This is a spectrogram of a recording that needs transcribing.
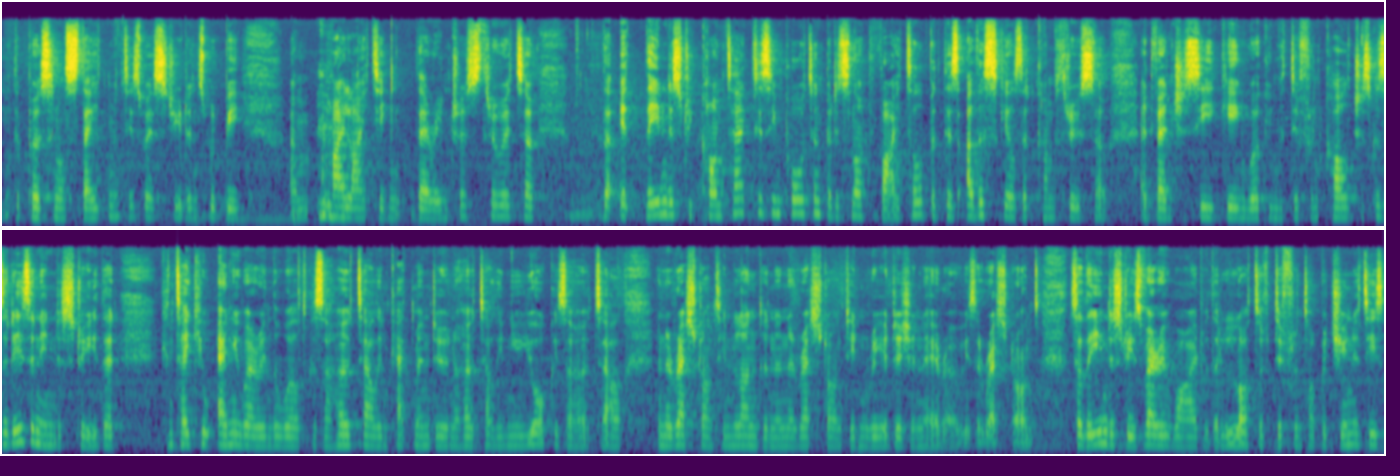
The personal statement is where students would be um, highlighting their interest through it. So the, it, the industry contact is important, but it's not vital. But there's other skills that come through. So adventure seeking, working with different cultures, because it is an industry that can take you anywhere in the world. Because a hotel in Kathmandu and a hotel in New York is a hotel, and a restaurant in London and a restaurant in Rio de Janeiro is a restaurant. So the industry is very wide with a lot of different opportunities.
